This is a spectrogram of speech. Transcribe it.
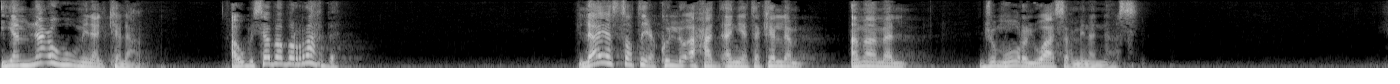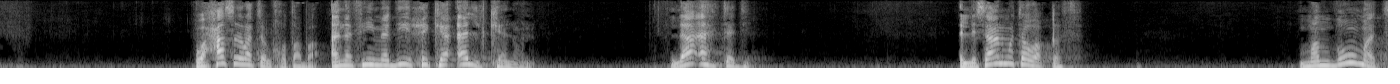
يمنعه من الكلام أو بسبب الرهبة. لا يستطيع كل أحد أن يتكلم أمام الجمهور الواسع من الناس. وحصرت الخطباء. أنا في مديحك ألكن. لا أهتدي. اللسان متوقف. منظومة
